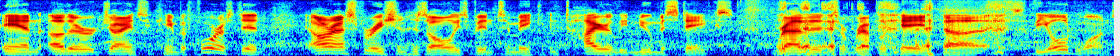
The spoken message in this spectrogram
and other giants who came before us did, our aspiration has always been to make entirely new mistakes rather than to replicate uh, the old ones.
